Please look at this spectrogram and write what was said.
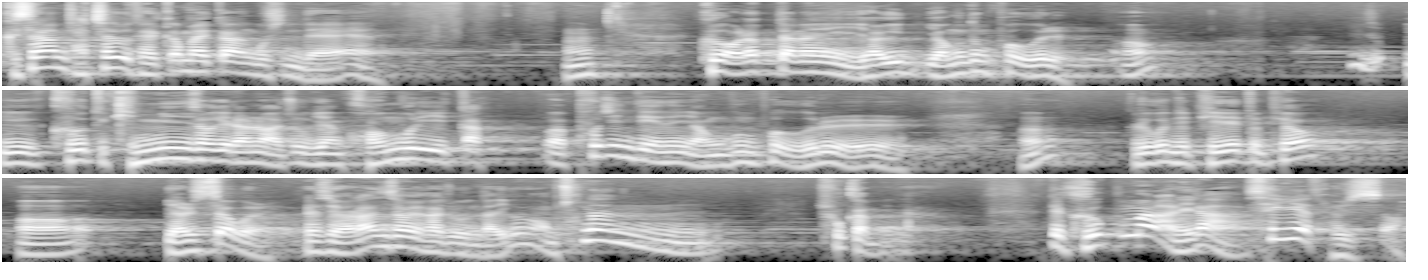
그 사람 자체도 될까 말까 한 곳인데, 음? 그 어렵다는 여, 영등포 을, 어? 이, 그것도 김민석이라는 아주 그냥 거물이 딱 포진되어 있는 영등포 을을, 어? 그리고 이제 비례대표, 어, 10석을, 그래서 11석을 가져온다. 이건 엄청난 효과입니다. 근데 그것뿐만 아니라 세 개가 더 있어.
